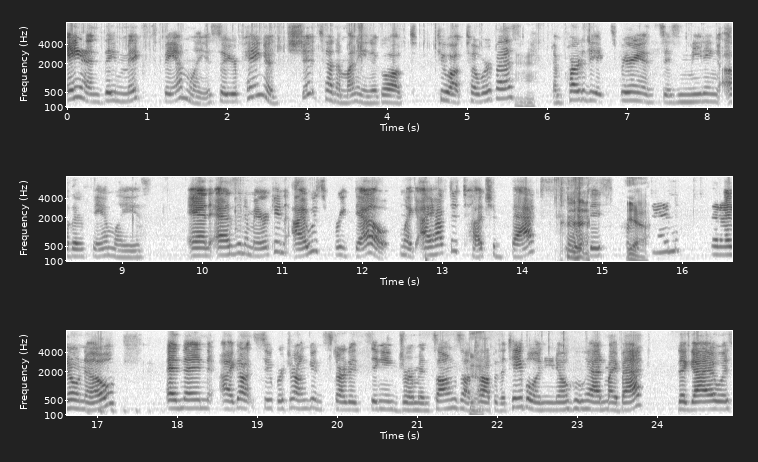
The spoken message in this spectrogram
And they mix families, so you're paying a shit ton of money to go out to Oktoberfest, Mhm. and part of the experience is meeting other families. And as an American, I was freaked out. Like I have to touch backs with this Yeah. person that I don't know. And then I got super drunk and started singing German songs on Yeah. top of the table. And you know who had my back? The guy I was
